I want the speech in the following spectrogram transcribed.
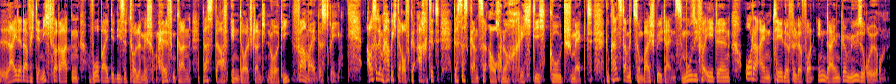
Leider darf ich dir nicht verraten, wobei dir diese tolle Mischung helfen kann. Das darf in Deutschland nur die Pharmaindustrie. Außerdem habe ich darauf geachtet, dass das Ganze auch noch richtig gut schmeckt. Du kannst damit zum Beispiel deinen Smoothie veredeln oder einen Teelöffel davon in dein Gemüse rühren.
